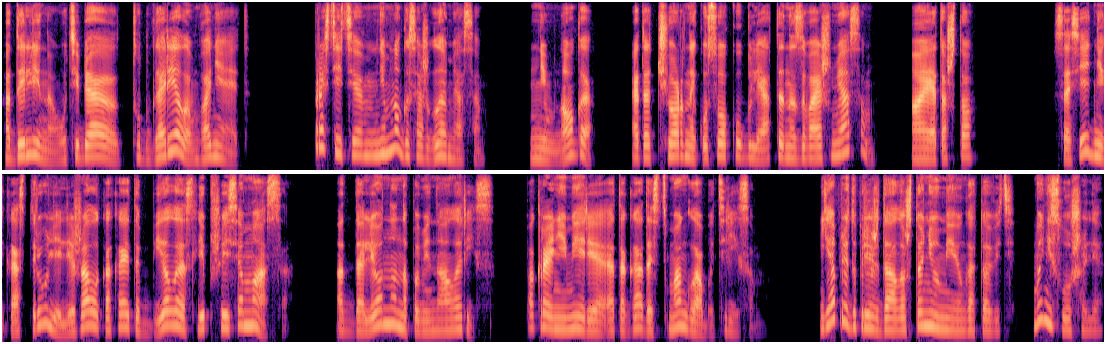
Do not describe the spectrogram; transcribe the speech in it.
«Аделина, у тебя тут горелым воняет». «Простите, немного сожгла мясо». «Немного?» Этот черный кусок угля ты называешь мясом? А это что? В соседней кастрюле лежала какая-то белая слипшаяся масса. Отдаленно напоминала рис. По крайней мере, эта гадость могла быть рисом. «Я предупреждала, что не умею готовить. Вы не слушали».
